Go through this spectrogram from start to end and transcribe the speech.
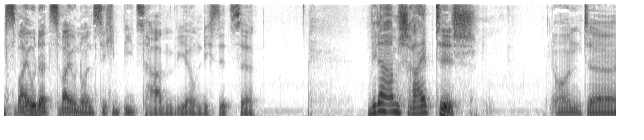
292 Beats haben wir und ich sitze wieder am Schreibtisch. Und äh,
